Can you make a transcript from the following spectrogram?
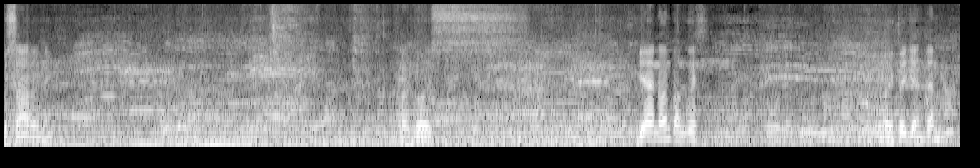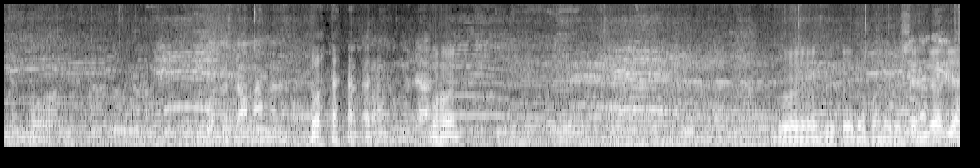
besar nih. Bagus. Ya, non Bangkus. Oh, itu jantan? Oh. Terus damang kan. Mohon. Dua juta delapan ratus ya, ya, ya.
